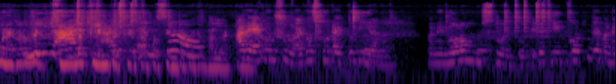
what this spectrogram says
মনে করো যে সিনগুলো ক্লিন করতে হবে, তারপর সিনটা ভালো আরে এখন শুনো এখন স্নোটা একদমই ইয়া না। মানে নরম স্নো একদম। এটা ক্লিন করতে মানে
